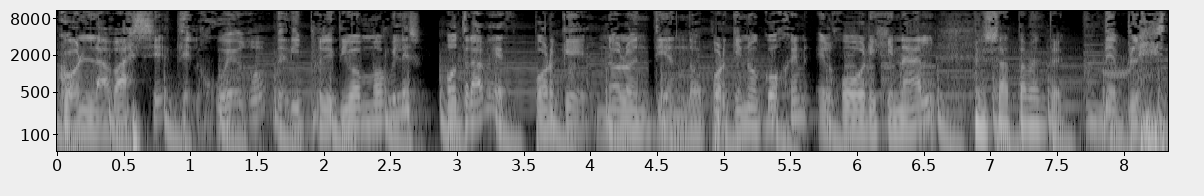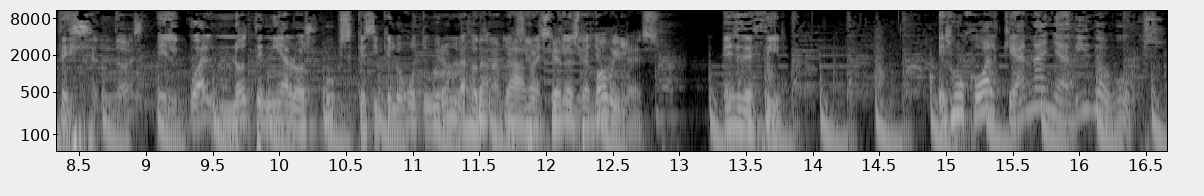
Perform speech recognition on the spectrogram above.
con la base del juego de dispositivos móviles otra vez. ¿Por qué? No lo entiendo. ¿Por qué no cogen el juego original Exactamente. de PlayStation 2, el cual no tenía los bugs que sí que luego tuvieron las La- otras las versiones versiones que de llevo? móviles. Es decir, es un juego al que han añadido bugs.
